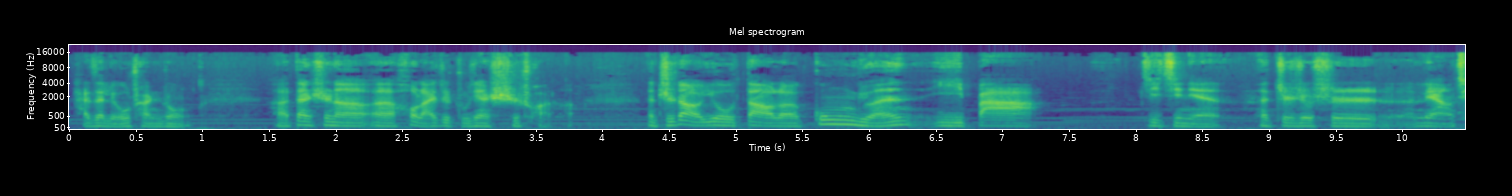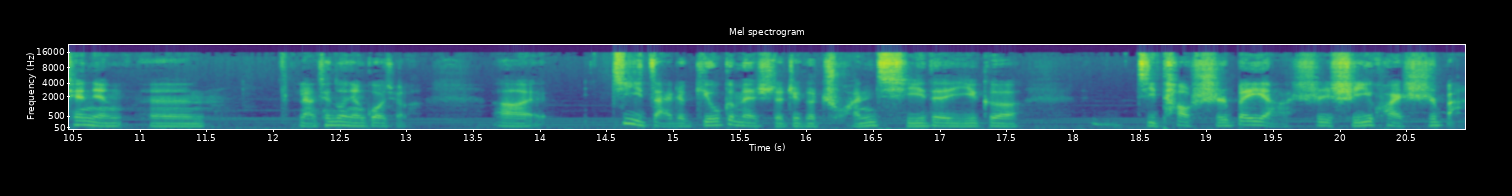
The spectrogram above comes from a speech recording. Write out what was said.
还在流传中，啊，但是呢，呃，后来就逐渐失传了。那直到又到了公元一八几几年，那这就是两千年，嗯，两千多年过去了，呃，记载着 Gilgamesh 的这个传奇的一个几套石碑啊，十十一块石板。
